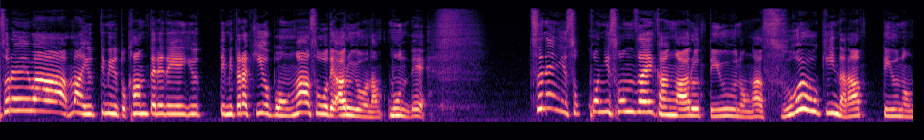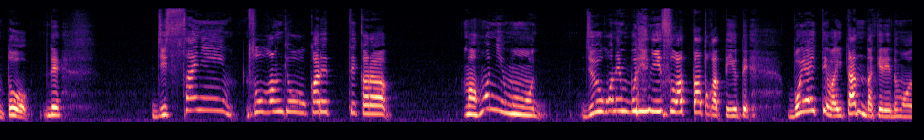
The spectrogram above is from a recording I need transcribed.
それはまあ言ってみるとカンテレで言ってみたらキヨポンがそうであるようなもんで常にそこに存在感があるっていうのがすごい大きいんだなっていうのとで実際に双眼鏡を置かれてからまあ本人も15年ぶりに座ったとかって言ってぼやいてはいたんだけれども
